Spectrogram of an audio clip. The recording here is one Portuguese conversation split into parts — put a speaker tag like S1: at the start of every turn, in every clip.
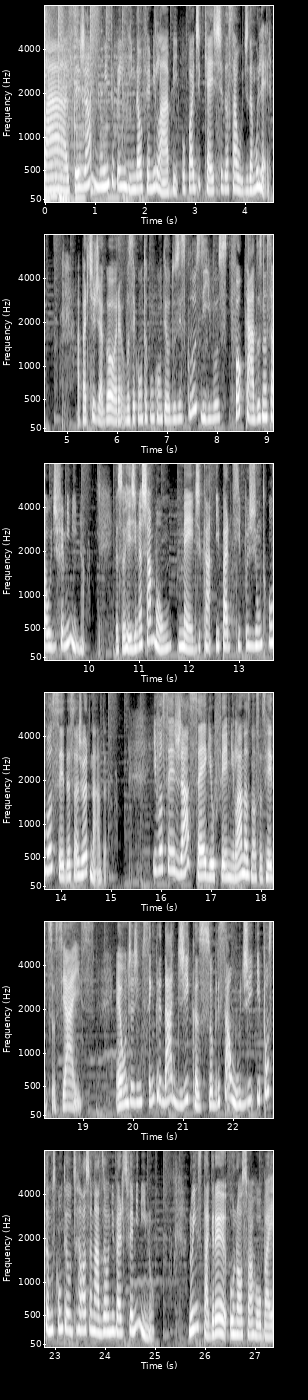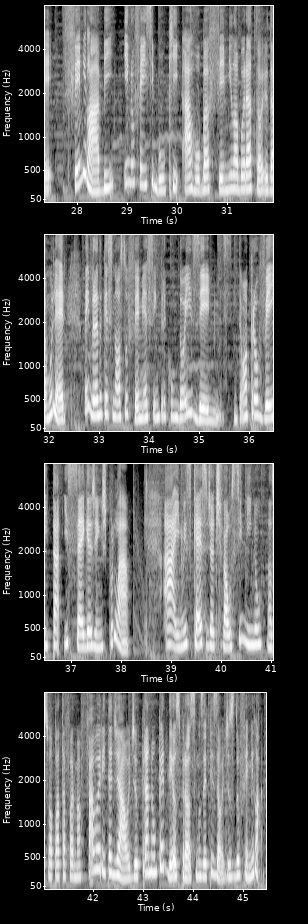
S1: Olá, seja muito bem-vinda ao Femilab, o podcast da saúde da mulher. A partir de agora, você conta com conteúdos exclusivos focados na saúde feminina. Eu sou Regina Chamon, médica, e participo junto com você dessa jornada. E você já segue o Femi lá nas nossas redes sociais? É onde a gente sempre dá dicas sobre saúde e postamos conteúdos relacionados ao universo feminino. No Instagram, o nosso arroba é Femilab e no Facebook, arroba Femilaboratório da Mulher. Lembrando que esse nosso Femi é sempre com dois M's. Então aproveita e segue a gente por lá. Ah, e não esquece de ativar o sininho na sua plataforma favorita de áudio para não perder os próximos episódios do Femilab.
